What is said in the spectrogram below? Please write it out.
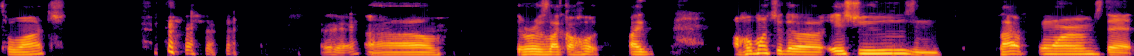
to watch. Okay. Um, there was like a whole like a whole bunch of the issues and platforms that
